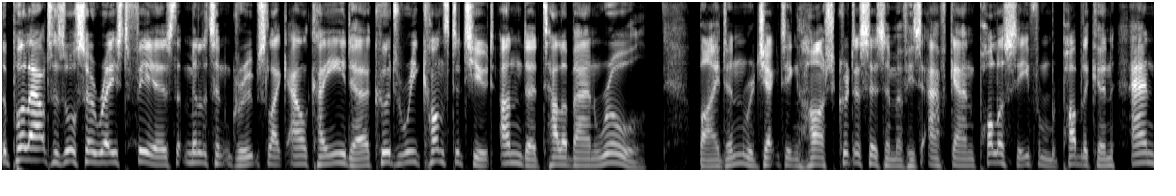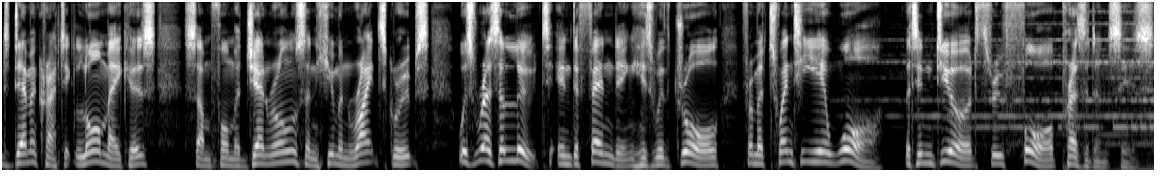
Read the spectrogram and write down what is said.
The pullout has also raised fears that militant groups like Al Qaeda could reconstitute under Taliban rule. Biden, rejecting harsh criticism of his Afghan policy from Republican and Democratic lawmakers, some former generals, and human rights groups, was resolute in defending his withdrawal from a 20 year war that endured through four presidencies.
